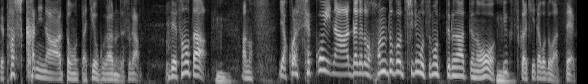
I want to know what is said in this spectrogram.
や確かになと思った記憶があるんですが。でその他うん。あのいやこれせこいなだけど本当こう塵も積もってるなっていうのをうん。いくつか聞いたことがあって、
